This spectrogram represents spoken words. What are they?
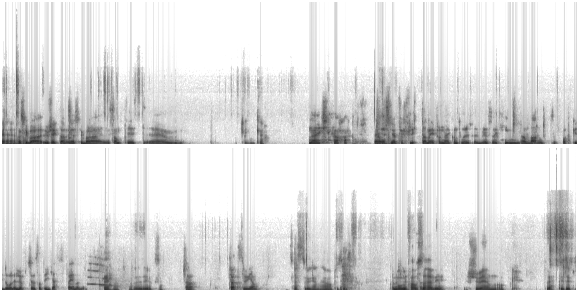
Eh, Jag ska bara, ursäkta, jag ska bara samtidigt ehm, klinka. Nej, ja. Nej, jag ska förflytta mig från det här kontoret för det blev så himla varmt och dålig luft så jag satt och gäspade hela tiden. Ja, det är det också. Ja. Tvättstugan. Tvättstugan, ja precis. Kom ihåg att pausa här vid 21 och 30 typ.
